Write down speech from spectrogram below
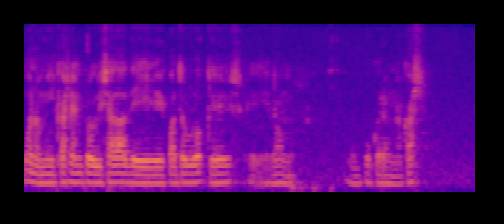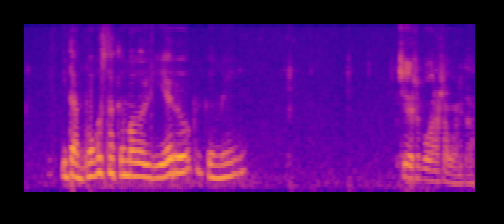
Bueno, mi casa improvisada de cuatro bloques, que vamos, tampoco era una casa. Y tampoco está quemado el hierro que quemé. Sí, eso porque no se ha guardado.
